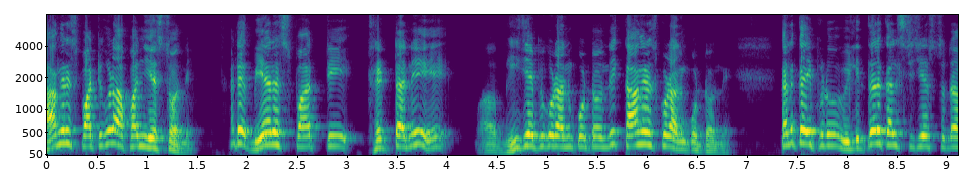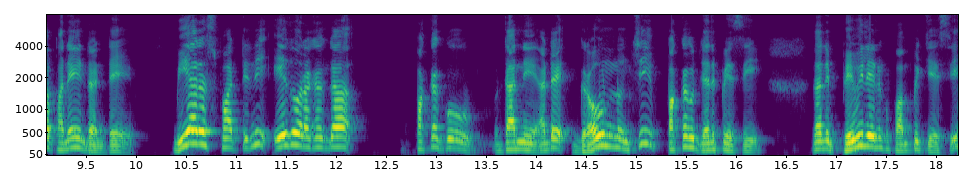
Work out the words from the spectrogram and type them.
కాంగ్రెస్ పార్టీ కూడా ఆ పని చేస్తోంది. అంటే బీఆర్ఎస్ పార్టీ థ్రెట్ అని బీజేపీ కూడా అనుకుంటోంది కాంగ్రెస్ కూడా అనుకుంటోంది. కనుక ఇప్పుడు వీళ్ళిద్దరు కలిసి చేస్తున్న పని ఏంటంటే బీఆర్ఎస్ పార్టీని ఏదో రకంగా పక్కకు దాన్ని అంటే గ్రౌండ్ నుంచి పక్కకు జరిపేసి దాన్ని పెవిలియన్కు పంపించేసి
